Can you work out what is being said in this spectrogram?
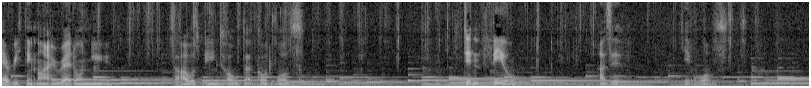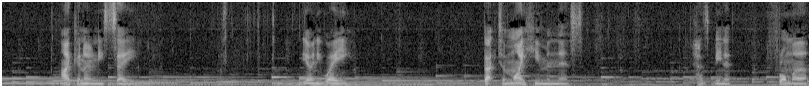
everything that I read or knew that I was being told that God was didn't feel as if it was. I can only say the only way back to my humanness has been a from a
